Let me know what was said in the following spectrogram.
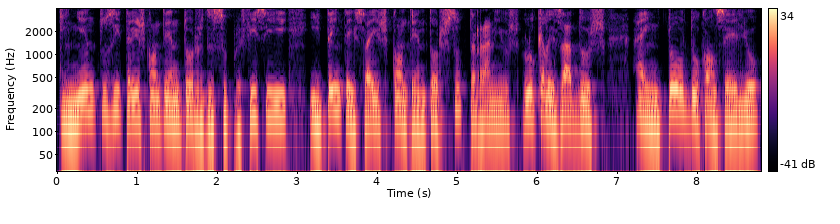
503 contentores de superfície e 36 contentores subterrâneos localizados em todo o Conselho,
